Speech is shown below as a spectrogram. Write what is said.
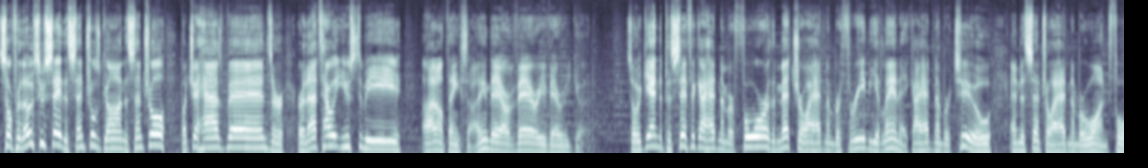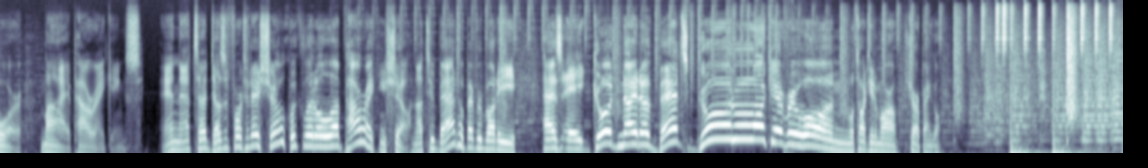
So for those who say the Central's gone, the Central bunch of has-beens, or or that's how it used to be, I don't think so. I think they are very, very good. So again, the Pacific I had number four, the Metro I had number three, the Atlantic I had number two, and the Central I had number one for my power rankings. And that uh, does it for today's show. Quick little uh, power ranking show. Not too bad. Hope everybody has a good night of bets. Good luck, everyone. We'll talk to you tomorrow. Sharp Angle.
